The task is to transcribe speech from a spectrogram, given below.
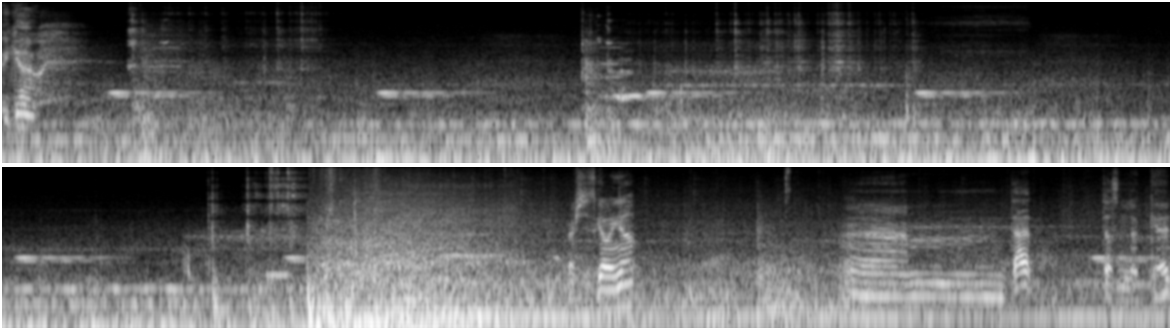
We go. Pressure's going up. Um, that doesn't look good.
